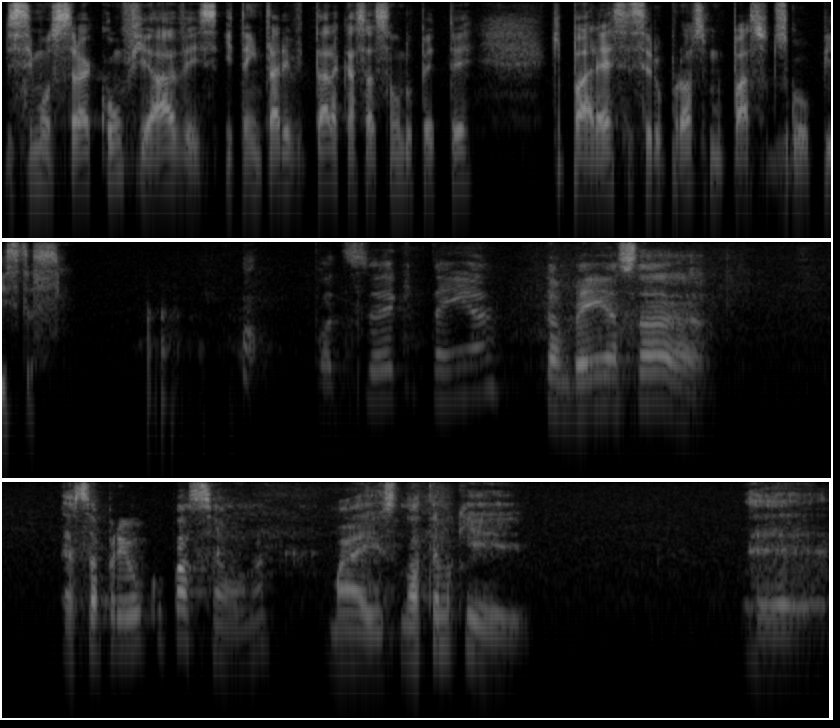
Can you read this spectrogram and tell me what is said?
de se mostrar confiáveis e tentar evitar a cassação do PT, que parece ser o próximo passo dos golpistas? Bom, pode ser que tenha também essa, essa preocupação, né? mas nós temos que é,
